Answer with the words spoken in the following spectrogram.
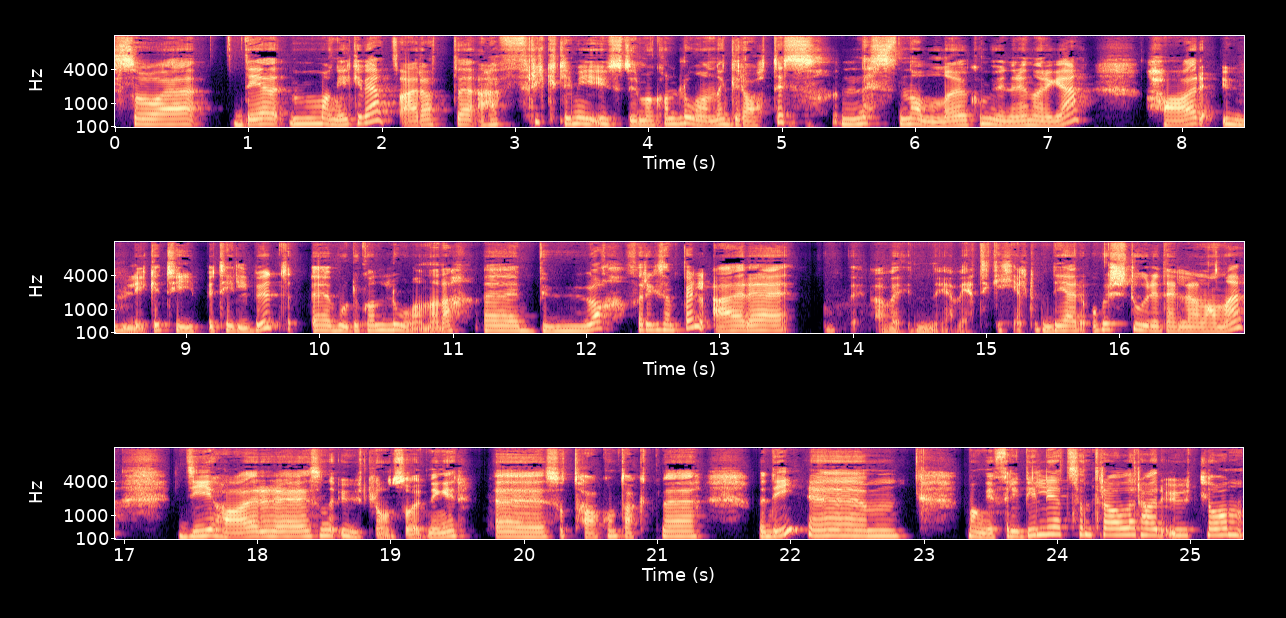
Så eh, det mange ikke vet, er at det er fryktelig mye utstyr man kan låne gratis. Nesten alle kommuner i Norge har ulike typer tilbud hvor du kan låne det. Bua f.eks. er jeg vet ikke helt om de er over store deler av landet. De har eh, sånne utlånsordninger, eh, så ta kontakt med, med de. Eh, mange frivillighetssentraler har utlån.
